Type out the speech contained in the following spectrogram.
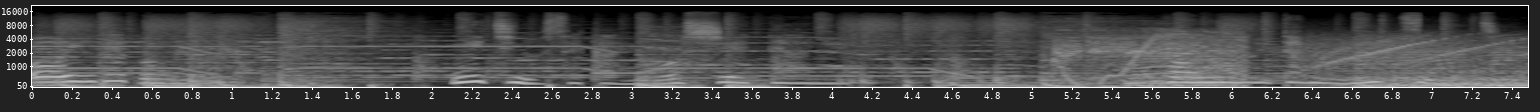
おいで坊未知の世界を教えてあげる寛容の痛みをいつも味わう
